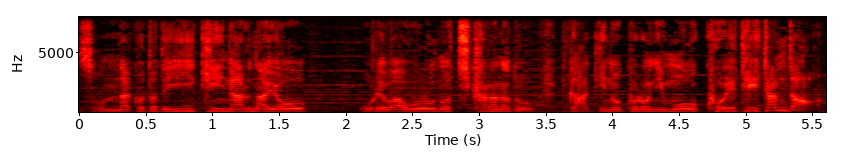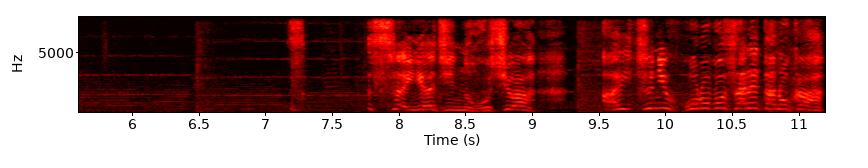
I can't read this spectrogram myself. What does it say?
そんなことでいい気になるなよ。俺は王の力などガキの頃にもう超えていたんだ。サイヤ人の星はあいつに滅ぼされたのか。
